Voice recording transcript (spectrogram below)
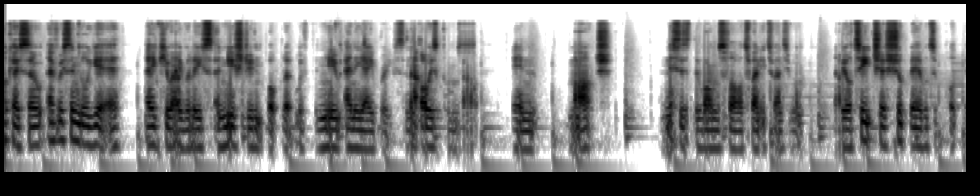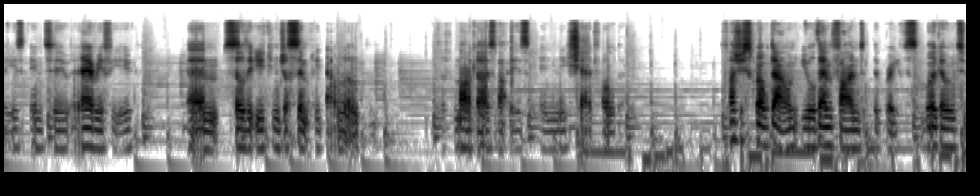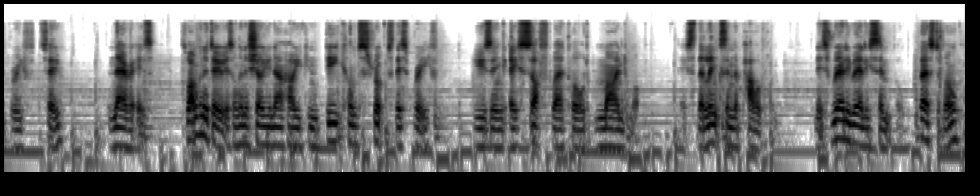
Okay, so every single year, AQA release a new student booklet with the new NEA briefs, and that always comes out in March. And this is the ones for 2021. Now, your teacher should be able to put these into an area for you um, so that you can just simply download them. So for my guys, that is in the shared folder. So as you scroll down, you will then find the briefs. We're going to brief two, and there it is. So what I'm going to do is I'm going to show you now how you can deconstruct this brief using a software called MindMup. Okay, so the link's in the PowerPoint. And it's really, really simple. First of all,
